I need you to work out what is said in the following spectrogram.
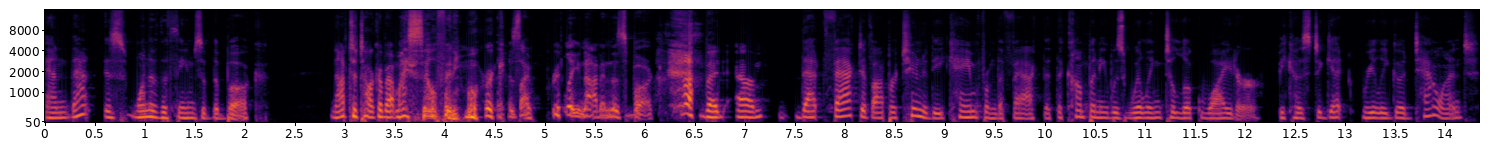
And that is one of the themes of the book. not to talk about myself anymore because I'm really not in this book. but um, that fact of opportunity came from the fact that the company was willing to look wider because to get really good talent,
